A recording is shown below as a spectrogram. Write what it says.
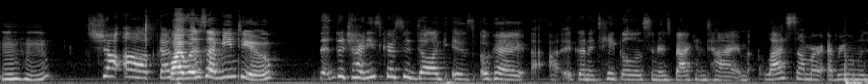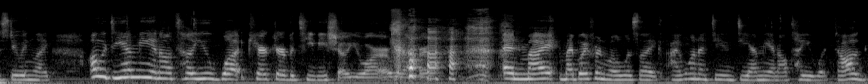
Mm-hmm. Shut up. That's Why? What does that mean to you? the, the Chinese crested dog is okay. I'm gonna take the listeners back in time. Last summer, everyone was doing like, "Oh, DM me and I'll tell you what character of a TV show you are or whatever." and my my boyfriend Will was like, "I want to do DM me and I'll tell you what dog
